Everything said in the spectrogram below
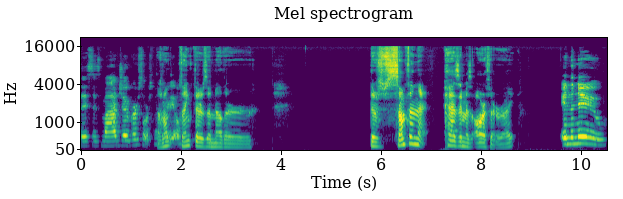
This is my Joker source material. I don't think there's another. There's something that has him as Arthur, right? In the new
